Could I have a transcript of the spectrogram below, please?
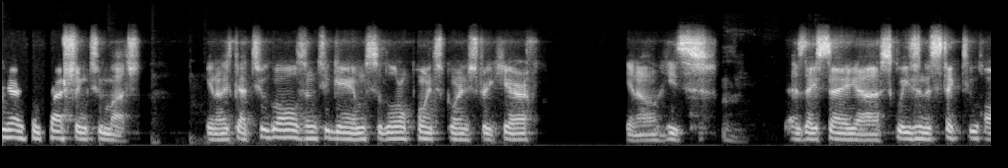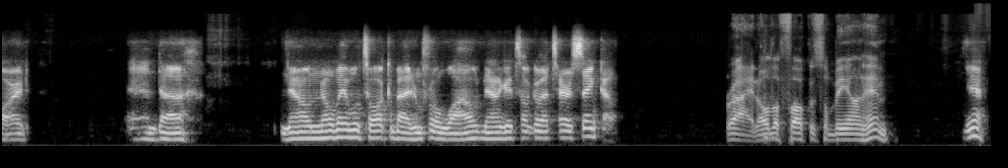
Lafreniere has been pressuring too much. You know, he's got two goals in two games, a little point scoring streak here. You know, he's, as they say, uh, squeezing the stick too hard. And uh, now nobody will talk about him for a while. Now I get to talk about Tarasenko. right. All the focus will be on him. Yeah.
